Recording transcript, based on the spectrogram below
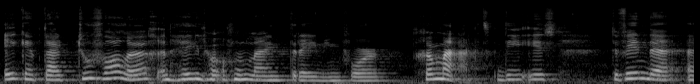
ik heb daar toevallig een hele online training voor gemaakt. Die is te vinden uh,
